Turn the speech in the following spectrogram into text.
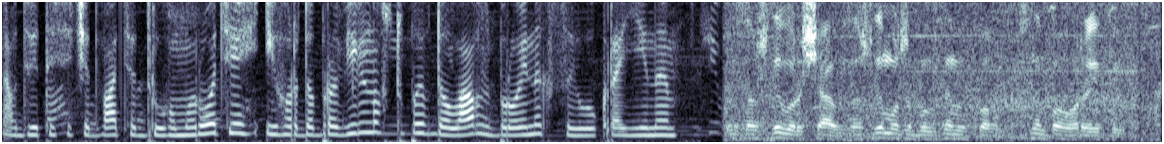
А в 2022 році Ігор добровільно вступив до лав Збройних сил України. Завжди виручав, завжди можна було з ним, з ним поговорити. А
